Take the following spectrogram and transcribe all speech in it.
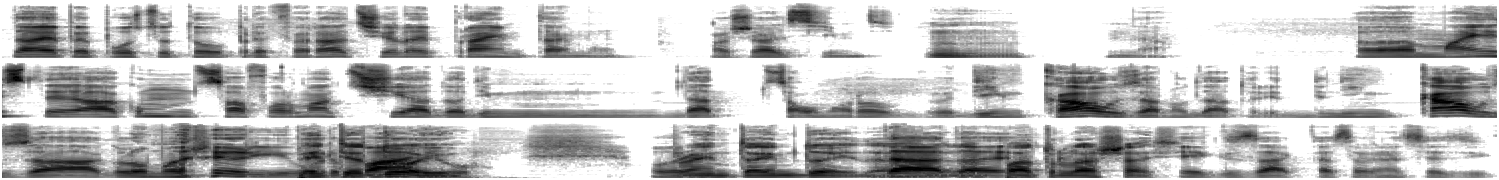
dai pe postul tău preferat și ăla e prime time-ul. Așa îl simți. Mm. Da. Uh, mai este, acum s-a format și a doua din, dat, sau mă rog, din cauza, nu datorie, din cauza aglomerării urbane. PT2-ul, Prime Time 2, da, Da, da, la da. 4 la 6. Exact, asta vreau să zic.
